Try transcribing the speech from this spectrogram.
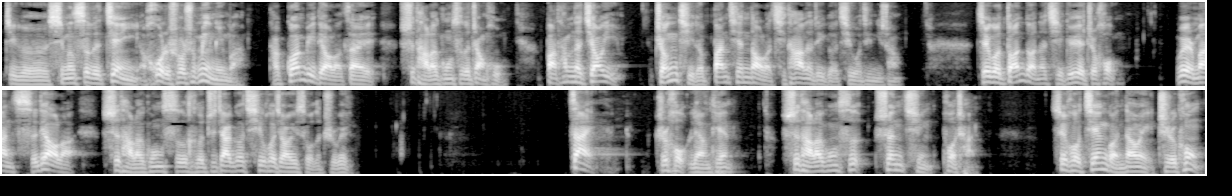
这个西蒙斯的建议，或者说是命令吧，他关闭掉了在施塔勒公司的账户，把他们的交易整体的搬迁到了其他的这个期货经纪商。结果短短的几个月之后。威尔曼辞掉了施塔勒公司和芝加哥期货交易所的职位。在之后两天，施塔勒公司申请破产，最后监管单位指控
